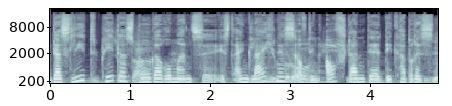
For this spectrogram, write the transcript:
Das Lied Petersburger Romanze ist ein Gleichnis auf den Aufstand der Dekabristen,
